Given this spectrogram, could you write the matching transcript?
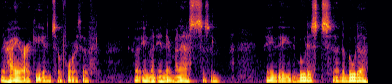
their hierarchy and so forth of uh, in in their monasticism. The the, the Buddhists, uh, the Buddha.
